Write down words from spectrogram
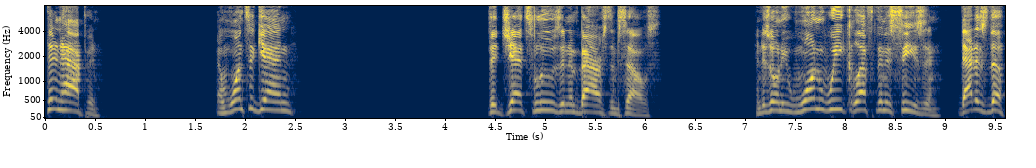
Didn't happen. And once again, the Jets lose and embarrass themselves. And there's only one week left in the season. That is the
